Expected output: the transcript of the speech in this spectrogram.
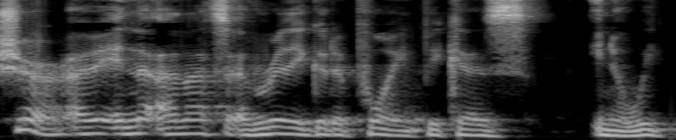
Sure. I mean, and that's a really good point because, you know, we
